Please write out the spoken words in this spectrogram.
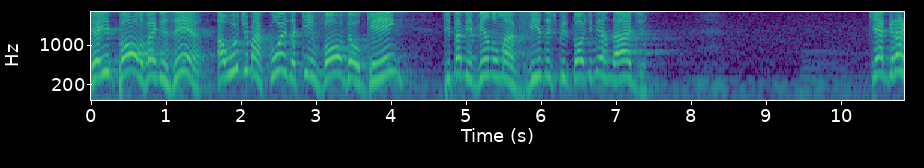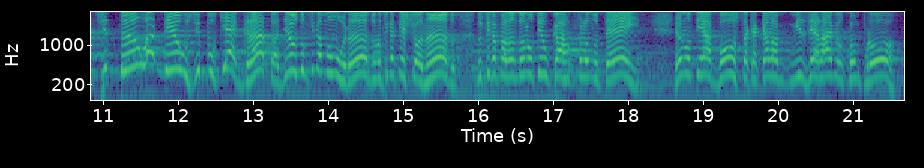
E aí Paulo vai dizer a última coisa que envolve alguém que está vivendo uma vida espiritual de verdade, que é gratidão a Deus, e porque é grato a Deus, não fica murmurando, não fica questionando, não fica falando, eu não tenho o carro que falando tem, eu não tenho a bolsa que aquela miserável comprou.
